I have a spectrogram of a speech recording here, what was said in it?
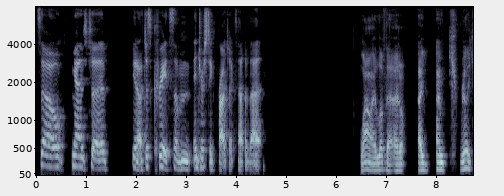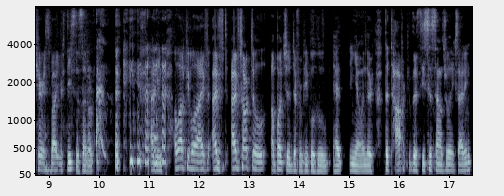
So managed to, you know, just create some interesting projects out of that. Wow, I love that. I don't I, I'm really curious about your thesis. I don't. I mean, a lot of people I've I've I've talked to a bunch of different people who had you know, and their the topic of their thesis sounds really exciting,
